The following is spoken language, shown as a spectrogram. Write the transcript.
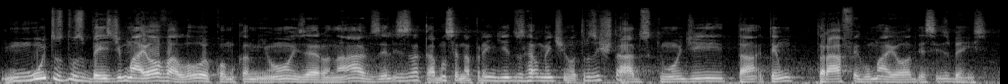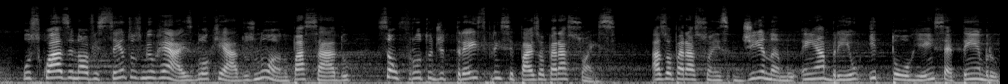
muitos dos bens de maior valor, como caminhões, aeronaves, eles acabam sendo apreendidos realmente em outros estados, onde tá, tem um tráfego maior desses bens. Os quase 900 mil reais bloqueados no ano passado são fruto de três principais operações. As operações Dínamo em abril e Torre em setembro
